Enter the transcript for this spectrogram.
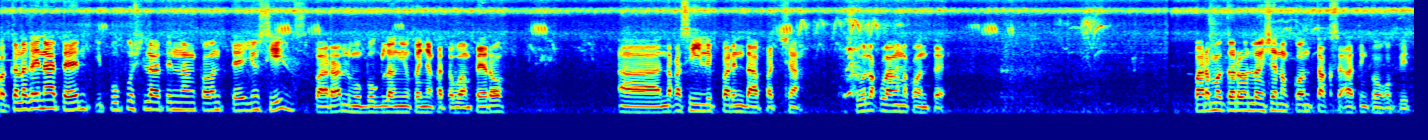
pagkalagay natin, ipupush natin ng kaunti yung seeds para lumubog lang yung kanyang katawan. Pero, ah, nakasilip pa rin dapat siya. Tulak lang na konti para magkaroon lang siya ng contact sa ating coco peat.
